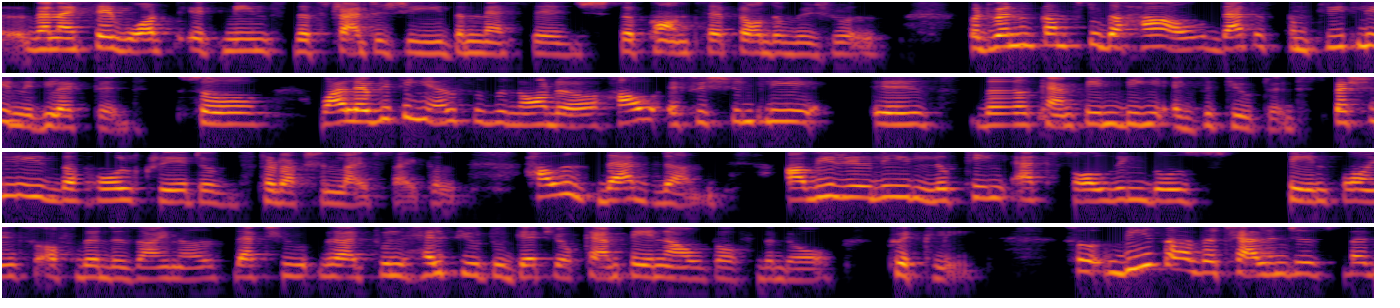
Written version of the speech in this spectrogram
uh, when i say what it means the strategy the message the concept or the visual but when it comes to the how that is completely neglected. So while everything else is in order how efficiently is the campaign being executed especially the whole creative production life cycle? How is that done? Are we really looking at solving those pain points of the designers that you that will help you to get your campaign out of the door quickly? So these are the challenges but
